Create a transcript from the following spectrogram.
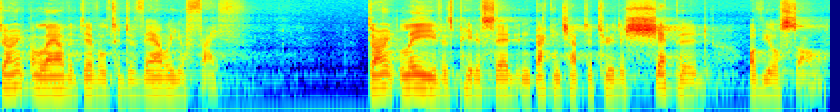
Don't allow the devil to devour your faith. Don't leave, as Peter said in, back in chapter 2, the shepherd of your soul.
